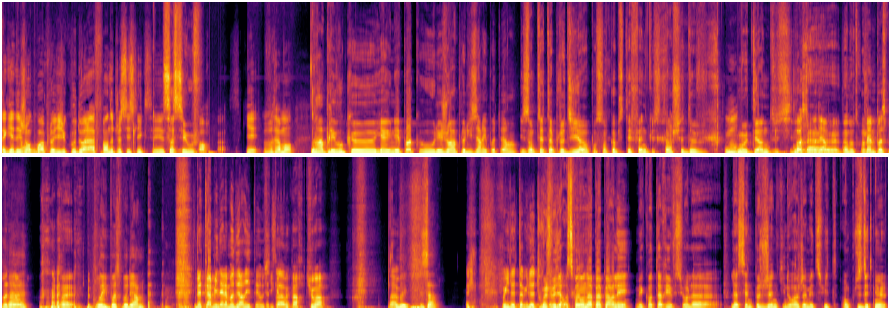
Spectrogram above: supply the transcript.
Il y a des gens qui ont applaudi du coup à la fin de Justice League. C'est Ça, c'est ouf. fort, quoi. Ce qui est vraiment. Rappelez-vous qu'il y a une époque où les gens applaudissaient Harry Potter. Hein. Ils ont peut-être applaudi en pensant comme Stéphane que c'était un chef-d'œuvre Mm. moderne du cinéma Postmoderne. euh, d'un autre genre. Même postmoderne. Ouais. Ouais. Oui, postmoderne. Il a terminé la modernité C'est aussi, peut-être quelque ça, ouais. part, tu vois. Ah oui, c'est ça. Oui, il a, il a tout. Moi je veux dire parce qu'on en a pas parlé, mais quand t'arrives sur la, la scène post-gène qui n'aura jamais de suite en plus d'être nul,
